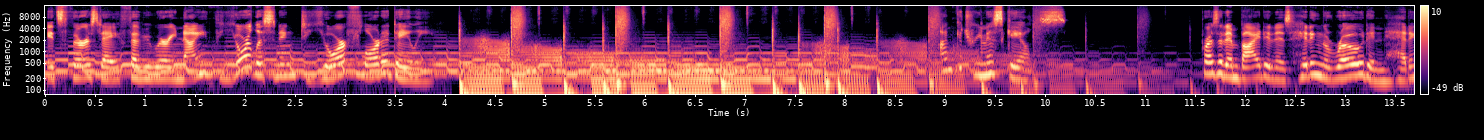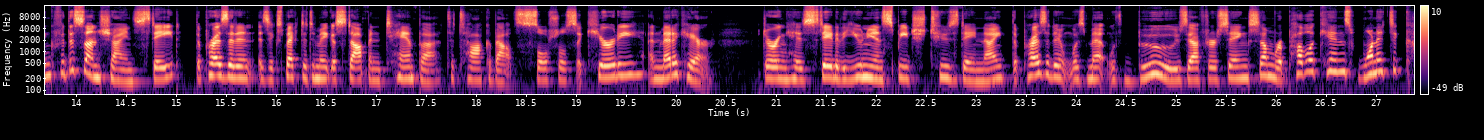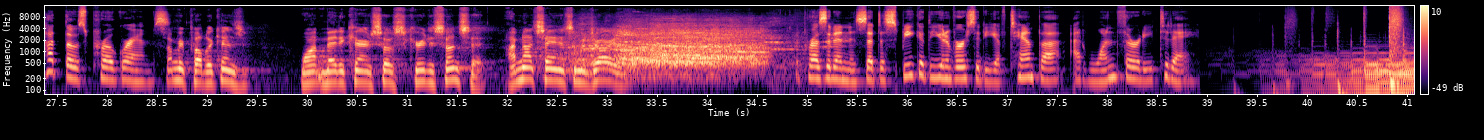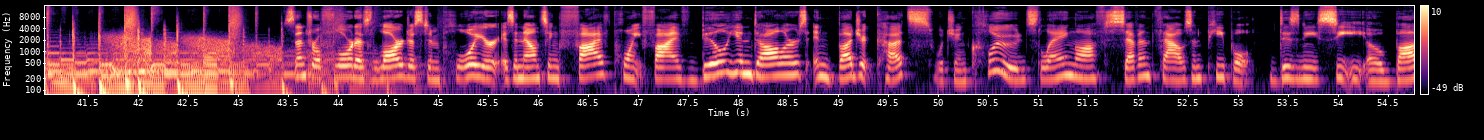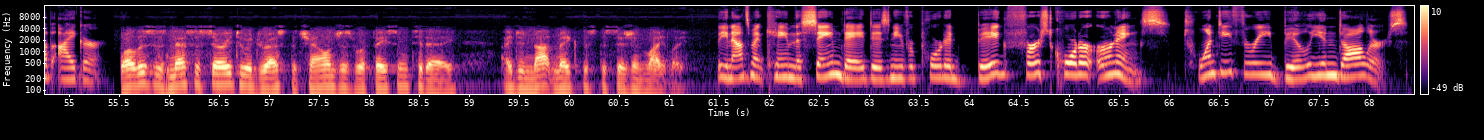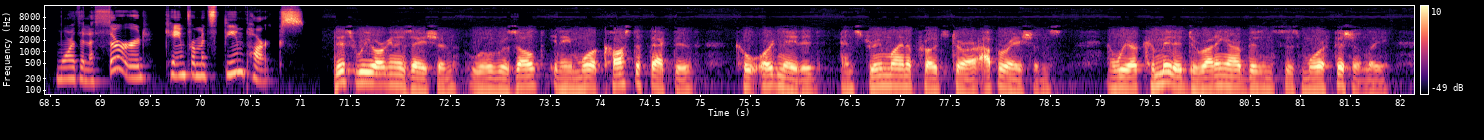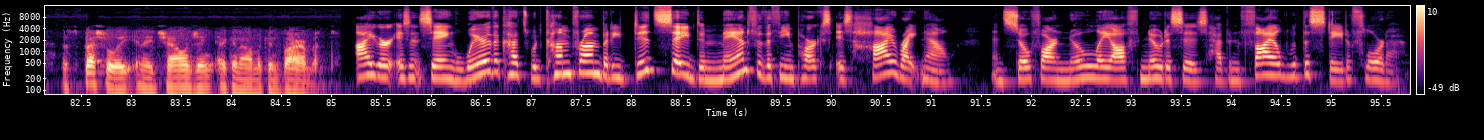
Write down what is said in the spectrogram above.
It's Thursday, February 9th. You're listening to Your Florida Daily. I'm Katrina Scales. President Biden is hitting the road and heading for the Sunshine State. The president is expected to make a stop in Tampa to talk about Social Security and Medicare. During his State of the Union speech Tuesday night, the president was met with boos after saying some Republicans wanted to cut those programs. Some Republicans want Medicare and Social Security to sunset. I'm not saying it's a majority. The president is set to speak at the University of Tampa at 1:30 today. Central Florida's largest employer is announcing $5.5 billion in budget cuts, which includes laying off 7,000 people. Disney CEO Bob Iger. While this is necessary to address the challenges we're facing today, I do not make this decision lightly. The announcement came the same day Disney reported big first quarter earnings $23 billion. More than a third came from its theme parks. This reorganization will result in a more cost effective, coordinated, and streamlined approach to our operations, and we are committed to running our businesses more efficiently, especially in a challenging economic environment. Iger isn't saying where the cuts would come from, but he did say demand for the theme parks is high right now, and so far no layoff notices have been filed with the state of Florida.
